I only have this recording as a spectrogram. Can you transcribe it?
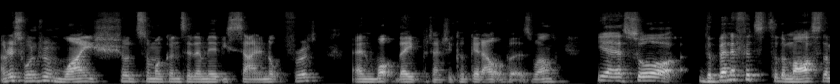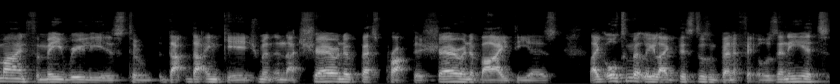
I'm just wondering why should someone consider maybe signing up for it and what they potentially could get out of it as well. Yeah, so the benefits to the mastermind for me really is to that that engagement and that sharing of best practice, sharing of ideas. Like ultimately, like this doesn't benefit us any. It's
